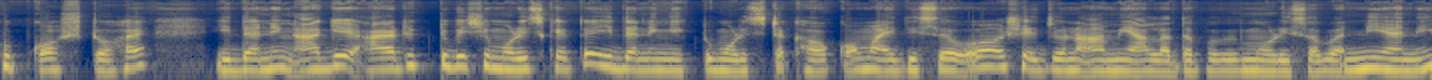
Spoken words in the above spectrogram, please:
খুব কষ্ট হয়। ইদানিং আগে আর একটু বেশি মরিচ খেতে, ইদানিং একটু মরিচটা খাওয়া কমাই দিছে। ও, সেজন্য আমি আলাদাভাবে মরিচ আবার নিয়ে আনি।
